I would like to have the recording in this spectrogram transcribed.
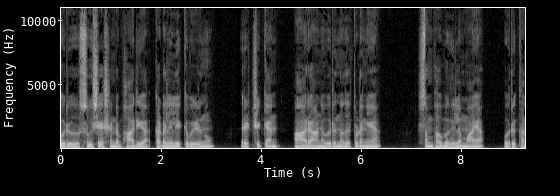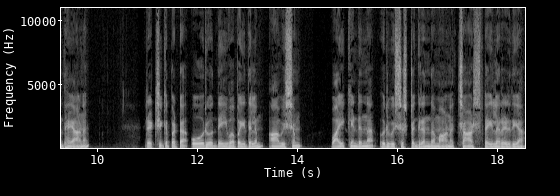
ഒരു സുവിശേഷന്റെ ഭാര്യ കടലിലേക്ക് വീഴുന്നു. രക്ഷിക്കാൻ ആരാണ് വരുന്നത് തുടങ്ങിയ സംഭവബഹുലമായ ഒരു കഥയാണ്. രക്ഷിക്കപ്പെട്ട ഓരോ ദൈവ പൈതലും ആവശ്യം വായിക്കേണ്ടുന്ന ഒരു വിശിഷ്ട ഗ്രന്ഥമാണ് ചാൾസ് ടൈലർ എഴുതിയ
